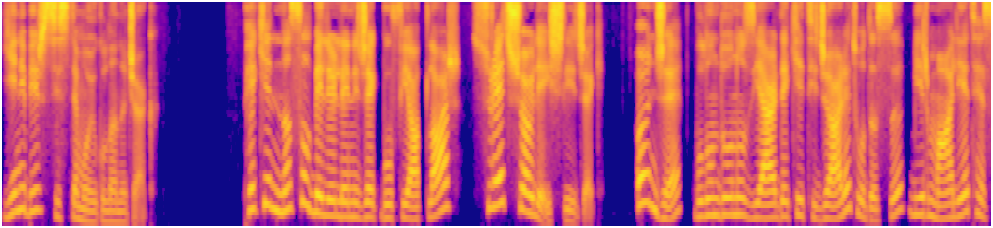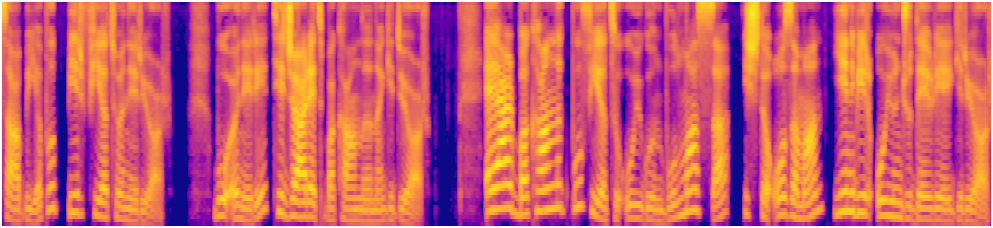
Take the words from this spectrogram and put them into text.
yeni bir sistem uygulanacak. Peki nasıl belirlenecek bu fiyatlar? Süreç şöyle işleyecek. Önce bulunduğunuz yerdeki ticaret odası bir maliyet hesabı yapıp bir fiyat öneriyor. Bu öneri Ticaret Bakanlığı'na gidiyor. Eğer bakanlık bu fiyatı uygun bulmazsa işte o zaman yeni bir oyuncu devreye giriyor.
